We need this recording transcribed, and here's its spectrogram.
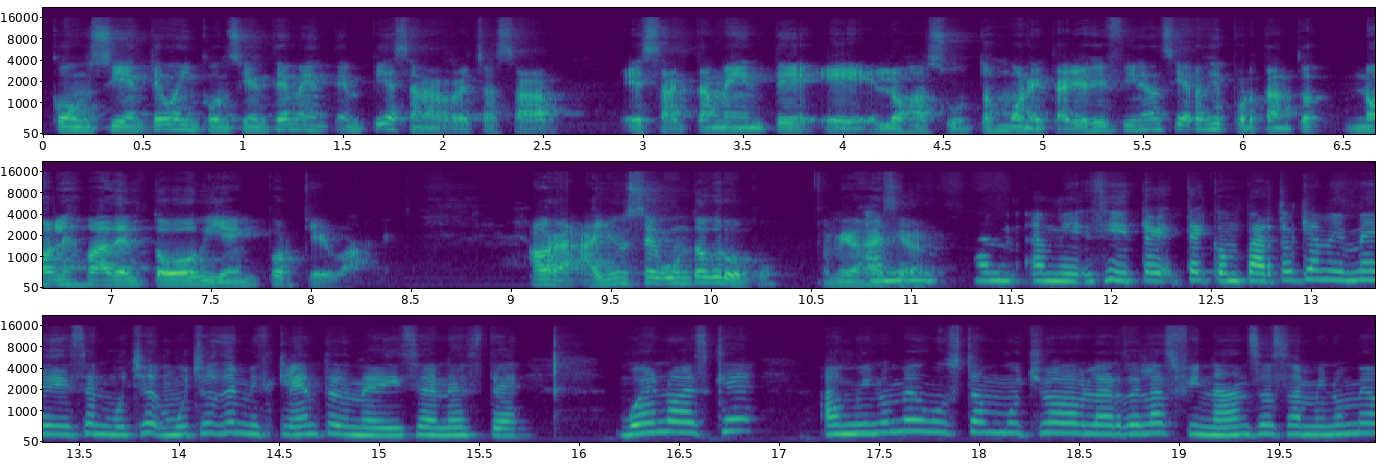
consciente o inconscientemente, empiezan a rechazar exactamente eh, los asuntos monetarios y financieros y por tanto no les va del todo bien porque vale. Ahora, hay un segundo grupo. ¿Me a, decir a, mí, sí, te, comparto que a mí me dicen, muchos, muchos de mis clientes me dicen, este, bueno, es que a mí no me gusta mucho hablar de las finanzas, a mí no me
